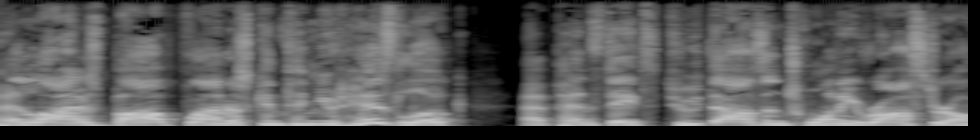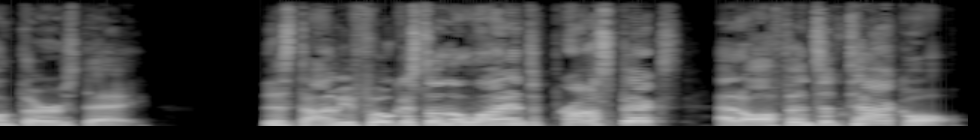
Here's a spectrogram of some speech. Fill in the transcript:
Penn Live's Bob Flounders continued his look at Penn State's 2020 roster on Thursday. This time he focused on the Lions' prospects at offensive tackle,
